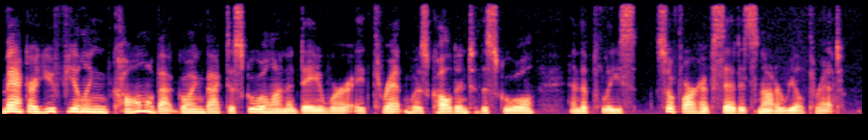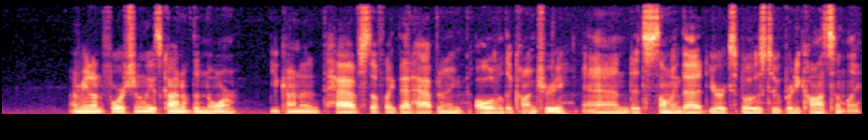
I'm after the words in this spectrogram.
Mac, are you feeling calm about going back to school on a day where a threat was called into the school and the police so far have said it's not a real threat? I mean, unfortunately, it's kind of the norm. You kind of have stuff like that happening all over the country, and it's something that you're exposed to pretty constantly.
